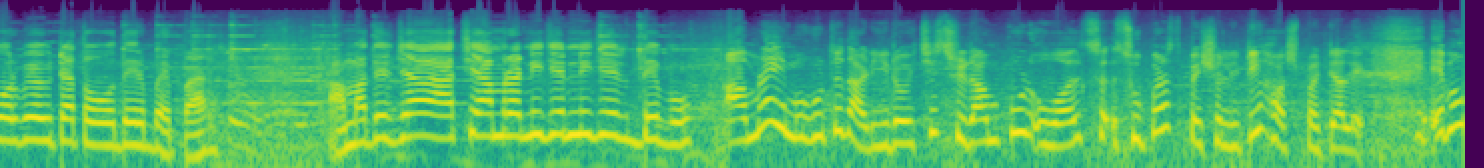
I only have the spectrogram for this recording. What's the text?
করবে ওইটা তো ওদের ব্যাপার। আমাদের যা আছে আমরা নিজের নিজের দেব। আমরা এই মুহূর্তে দাঁড়িয়ে রয়েছি শ্রীরামপুর ওয়ার্লস সুপার স্পেশালিটি হাসপাতালে। এবং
